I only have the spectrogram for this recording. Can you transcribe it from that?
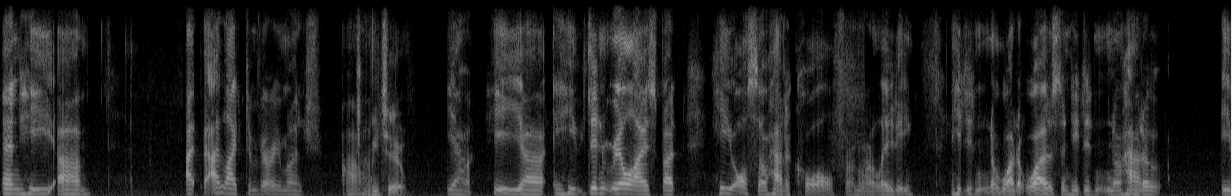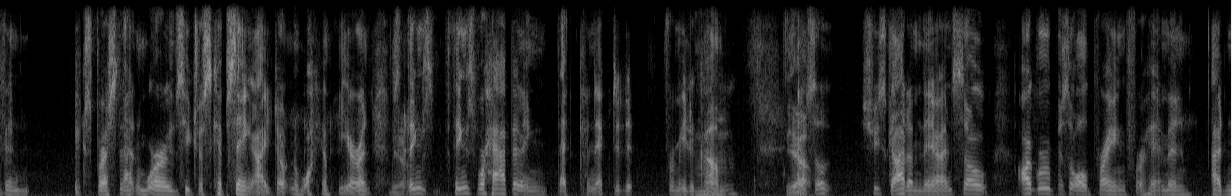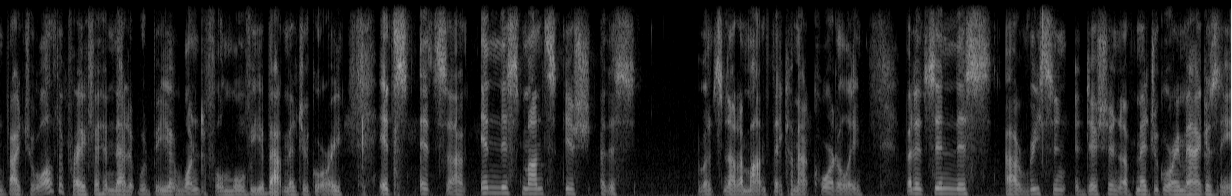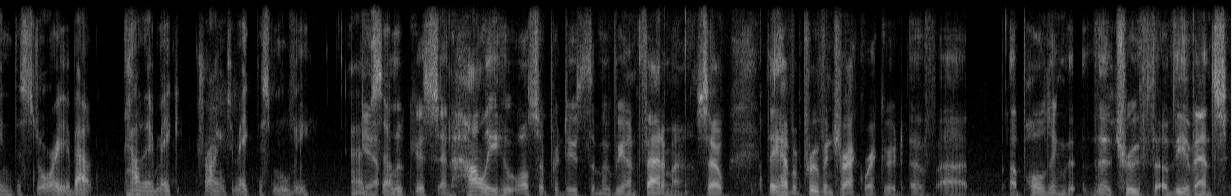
and he, um, I, I liked him very much. Uh, Me too. Yeah, he uh, he didn't realize, but he also had a call from Our Lady. He didn't know what it was, and he didn't know how to even express that in words. He just kept saying, "I don't know why I'm here," and yeah. things things were happening that connected it for me to come. Mm-hmm. Yeah. And so she's got him there, and so our group is all praying for him, and I'd invite you all to pray for him that it would be a wonderful movie about Medjugorje. It's it's uh, in this month's ish. Uh, this well, it's not a month; they come out quarterly, but it's in this uh, recent edition of Medjugorje magazine. The story about how they're make trying to make this movie. And yeah, so, Lucas and Holly, who also produced the movie on Fatima, so they have a proven track record of uh, upholding the, the truth of the events.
